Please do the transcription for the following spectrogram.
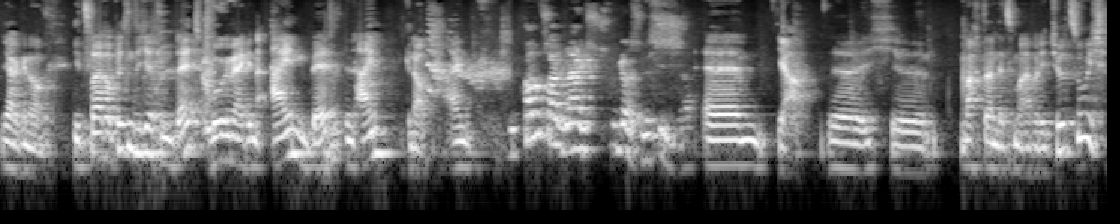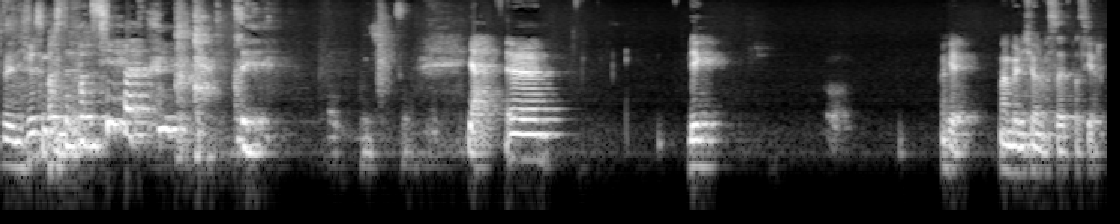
Ja, genau. Die zwei verpissen sich jetzt im Bett, wohlgemerkt in ein Bett, in ein, genau, ein, Du kommst dann gleich, das wissen ja. ähm, ja, äh, ich äh, mach dann jetzt mal einfach die Tür zu, ich will nicht wissen, was da passiert. ja, äh, wir, okay, man will nicht hören, was da jetzt passiert.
